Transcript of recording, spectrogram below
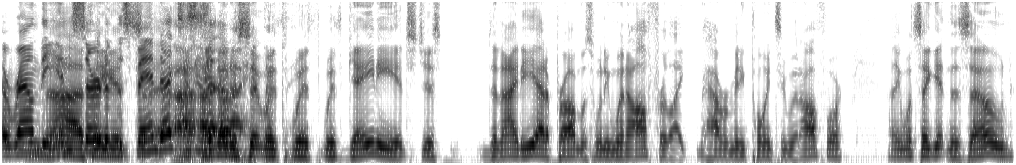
around the Nah, insert of the it's, uh, spandex? I, Is I noticed it with, that with with Gainey. It's just the night he had a problem was when he went off for like however many points he went off for. I think once they get in the zone,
